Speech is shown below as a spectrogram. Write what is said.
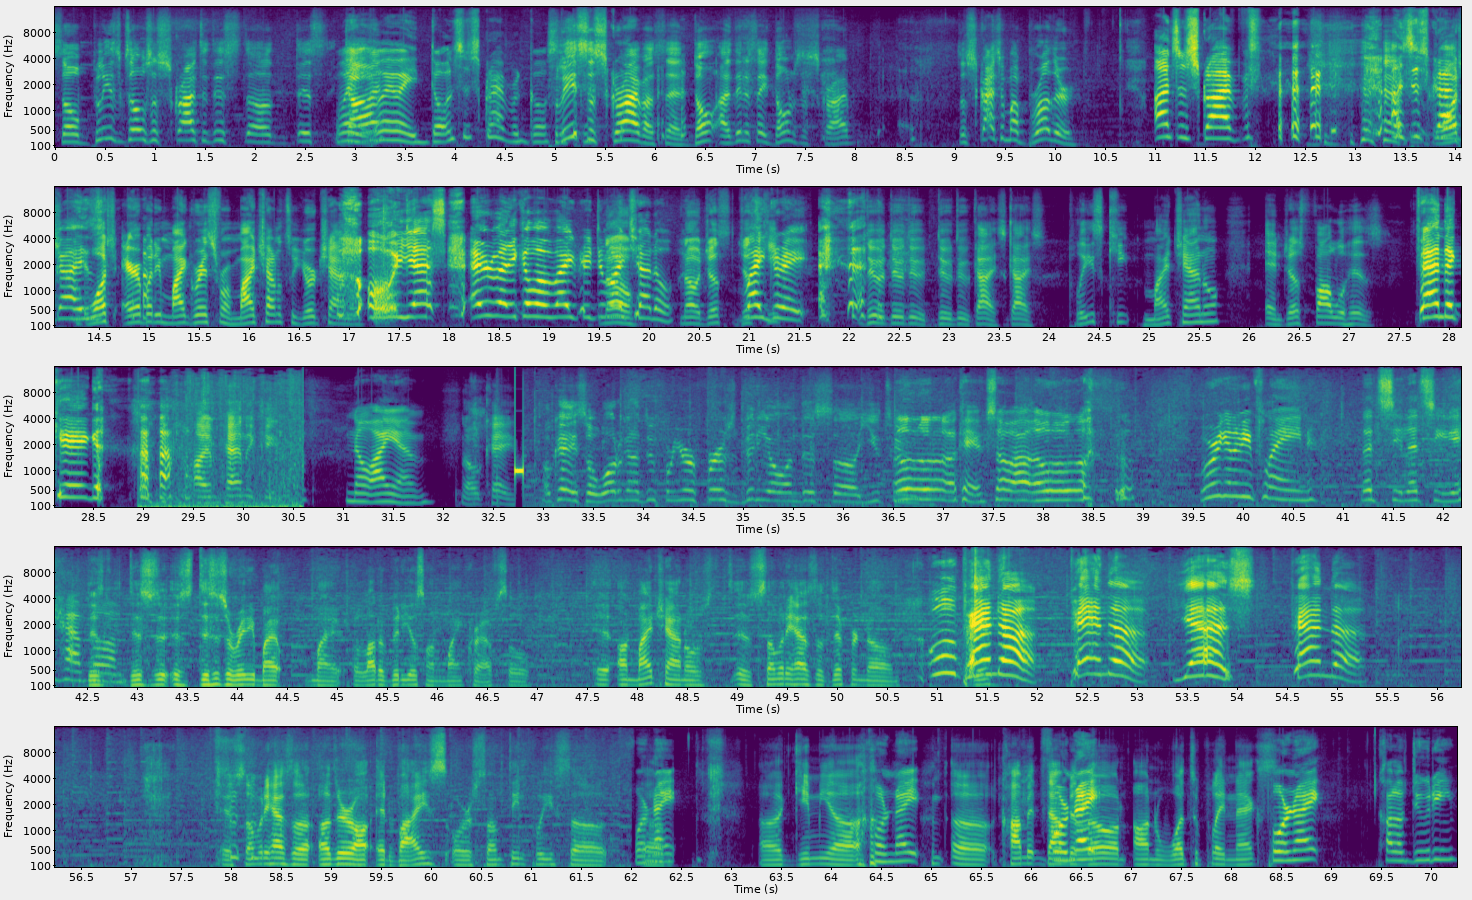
So please go subscribe to this uh, this wait, guy. wait, wait, don't subscribe or go Please subscribe. subscribe. I said don't. I didn't say don't subscribe. Subscribe to my brother. Unsubscribe. Unsubscribe, watch, guys. Watch everybody migrates from my channel to your channel. Oh yes, everybody come on, migrate to my channel. No, just just keep, Migrate. dude, dude, dude, dude, dude, guys, guys, please keep my channel and just follow his. Panda King. I am panicking. no, I am. Okay. Okay, so what are we gonna do for your first video on this uh, YouTube? Oh, okay. So uh, we're gonna be playing. Let's see. Let's see. They have this um. this is this is already my my a lot of videos on Minecraft. So uh, on my channel, if somebody has a different um, Ooh, panda! Panda! Yes! Panda! if somebody has uh, other uh, advice or something, please uh, Fortnite. uh give me a Fortnite. uh comment down Fortnite. below on, on what to play next. Fortnite. Call of Duty.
